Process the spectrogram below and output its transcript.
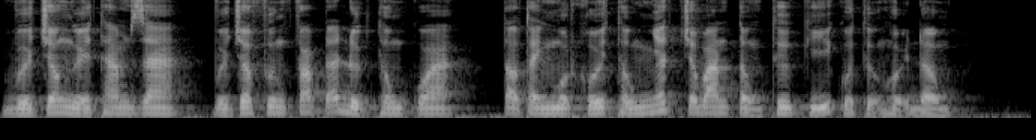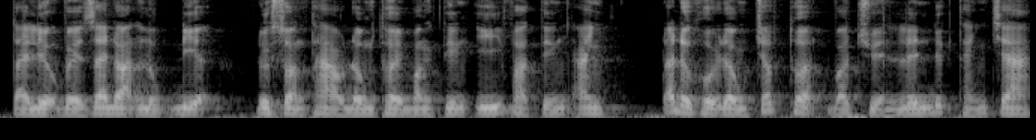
vừa cho người tham gia, vừa cho phương pháp đã được thông qua, tạo thành một khối thống nhất cho Ban Tổng Thư ký của Thượng Hội đồng. Tài liệu về giai đoạn lục địa được soạn thảo đồng thời bằng tiếng Ý và tiếng Anh đã được Hội đồng chấp thuận và chuyển lên Đức Thánh Cha.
